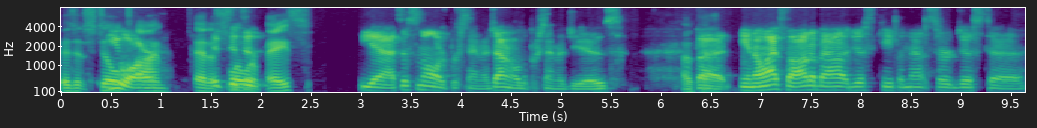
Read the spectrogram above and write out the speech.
is it still You are. at a It's- it's a- slower pace Yeah, it's a smaller percentage. I don't know what the percentage is, okay but you know, I thought about just keeping that cert just to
